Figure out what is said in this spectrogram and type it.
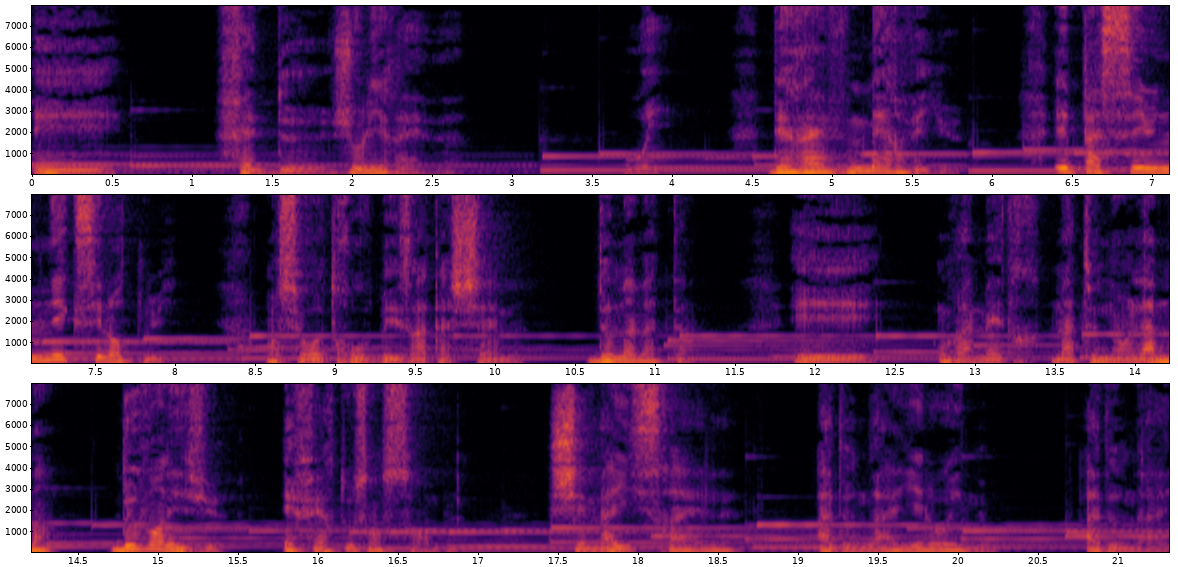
et faites de jolis rêves. Oui, des rêves merveilleux et passez une excellente nuit. On se retrouve Bezrat Hachem demain matin et on va mettre maintenant la main devant les yeux et faire tous ensemble Shema Israël, Adonai Elohenu, Adonai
